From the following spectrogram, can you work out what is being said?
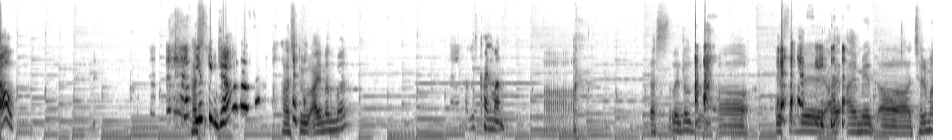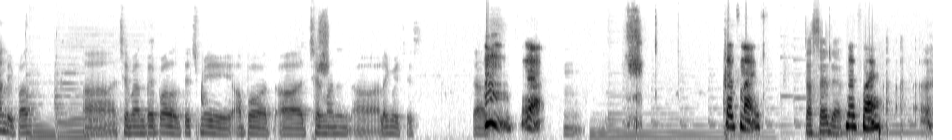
Oh. You speak German also? hast du einen Mann? Nein, habe ich keinen Mann. Just a little bit. Uh, yesterday I, I met uh, German people. uh, German people teach me about uh, German uh, languages. Mm, yeah. mm, That's nice. just say that. That's nice.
